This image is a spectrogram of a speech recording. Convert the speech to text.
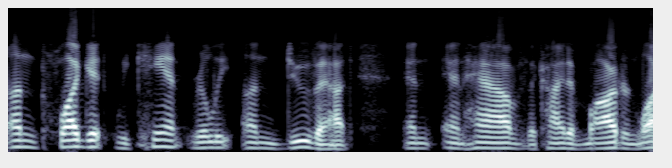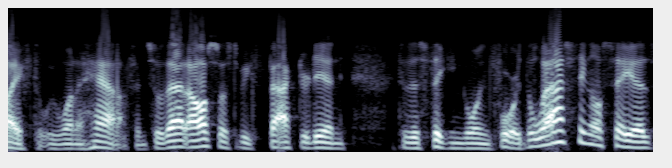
unplug it. We can't really undo that and, and have the kind of modern life that we want to have. And so that also has to be factored in to this thinking going forward. The last thing I'll say is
